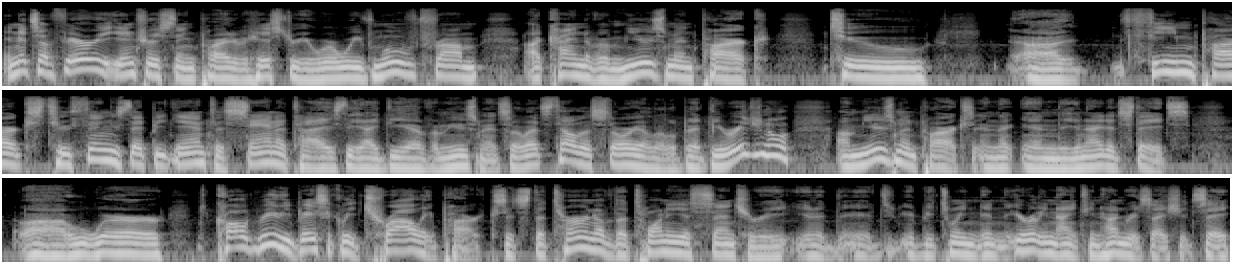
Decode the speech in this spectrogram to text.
And it's a very interesting part of history where we've moved from a kind of amusement park to uh, theme parks to things that began to sanitize the idea of amusement. So let's tell the story a little bit. The original amusement parks in the in the United States uh, were called really basically trolley parks. It's the turn of the 20th century, between in the early 1900s, I should say.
